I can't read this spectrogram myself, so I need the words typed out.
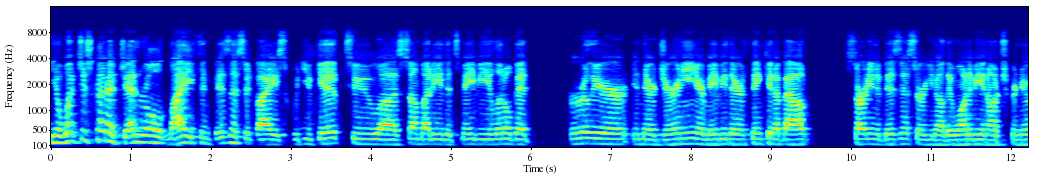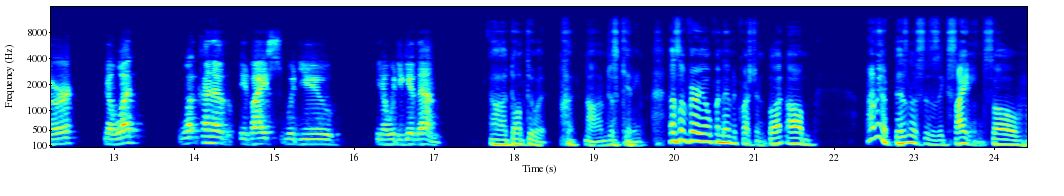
you know, what just kind of general life and business advice would you give to uh, somebody that's maybe a little bit earlier in their journey, or maybe they're thinking about starting a business, or you know, they want to be an entrepreneur? You know, what what kind of advice would you, you know, would you give them? Uh, don't do it. no, I'm just kidding. That's a very open-ended question, but um, having a business is exciting. So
